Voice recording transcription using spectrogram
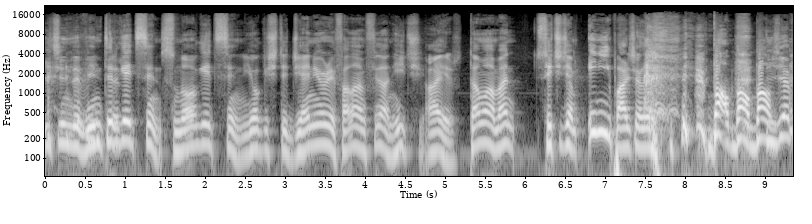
içinde winter geçsin, snow geçsin. Yok işte January falan filan hiç. Hayır. Tamamen seçeceğim en iyi parçaları. Bam bam bam. diyeceğim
